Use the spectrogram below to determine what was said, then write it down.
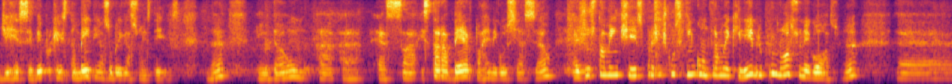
de receber, porque eles também têm as obrigações deles. Né? Então, a, a, essa estar aberto à renegociação é justamente isso para a gente conseguir encontrar um equilíbrio para o nosso negócio, né? É,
